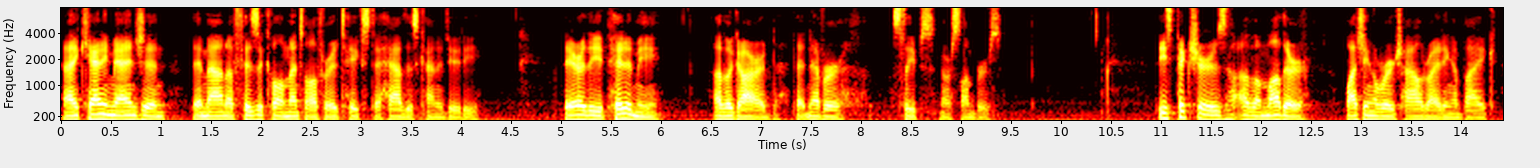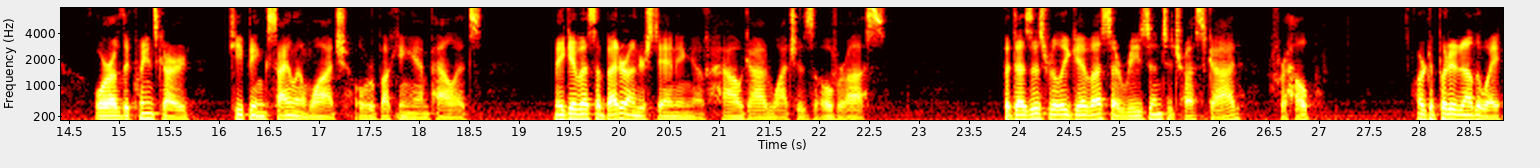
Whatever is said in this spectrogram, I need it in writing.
and I can't imagine the amount of physical and mental effort it takes to have this kind of duty. They are the epitome of a guard that never sleeps nor slumbers. These pictures of a mother watching over her child riding a bike, or of the Queen's Guard keeping silent watch over Buckingham Palace, may give us a better understanding of how God watches over us. But does this really give us a reason to trust God for help? Or to put it another way,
